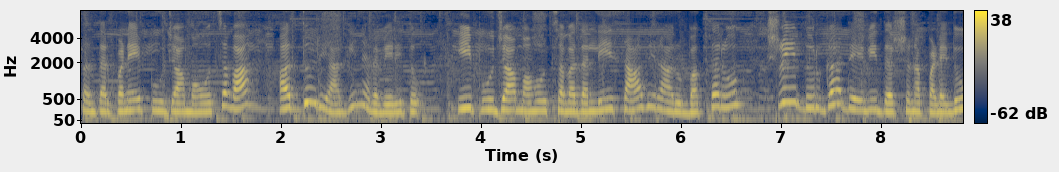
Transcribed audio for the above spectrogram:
ಸಂತರ್ಪಣೆ, ಪೂಜಾ ಮಹೋತ್ಸವ ಅದ್ದೂರಿಯಾಗಿ ನೆರವೇರಿತು. ಈ ಪೂಜಾ ಮಹೋತ್ಸವದಲ್ಲಿ ಸಾವಿರಾರು ಭಕ್ತರು ಶ್ರೀ ದುರ್ಗಾದೇವಿ ದರ್ಶನ ಪಡೆದು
